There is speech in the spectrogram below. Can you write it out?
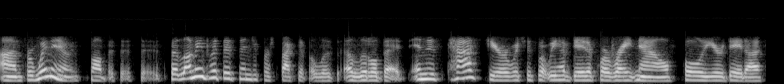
um, for women owned small businesses. But let me put this into perspective a, li- a little bit. In this past year, which is what we have data for right now, full year data,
